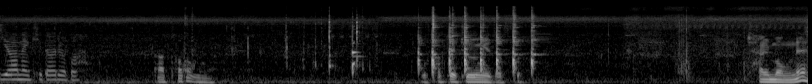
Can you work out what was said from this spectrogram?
미안해 기다려봐. 다 털어 그냥. 어, 갑자기 조용해졌어. 잘 먹네.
